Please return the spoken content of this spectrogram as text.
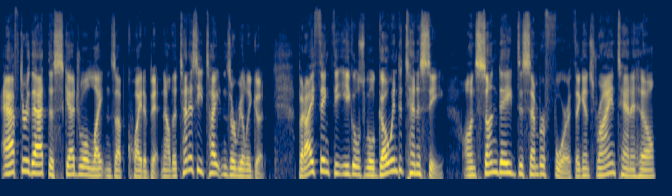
After that, the schedule lightens up quite a bit. Now the Tennessee Titans are really good, but I think the Eagles will go into Tennessee on Sunday, December 4th, against Ryan Tannehill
